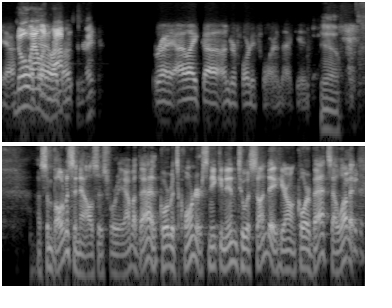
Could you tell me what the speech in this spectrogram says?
Yeah. No I Allen kinda like Robinson, right? right. I like uh, under 44 in that game. Yeah. Uh, some bonus analysis for you. How about that? Corbett's Corner sneaking into a Sunday here on Corbett's. I love it.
